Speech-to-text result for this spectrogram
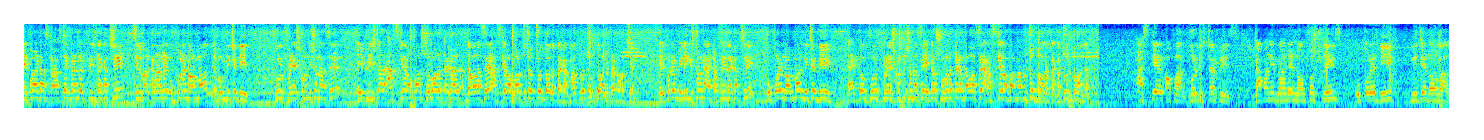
এরপর একটা স্টারস্টেক ব্র্যান্ডের ফ্রিজ দেখাচ্ছি। সিলভার কালারের উপরে নর্মাল এবং নিচে ডিপ ফুল ফ্রেশ কন্ডিশন আছে। এই ফ্রিজটার আজকের অফার ষোলো হাজার টাকা দেওয়া আছে। আজকের অফার হচ্ছে চোদ্দ হাজার টাকা। মাত্র চোদ্দ হাজার টাকা পাচ্ছেন। এরপরে মিলিং স্টোনের একটা ফ্রিজ দেখাচ্ছি। উপরে নর্মাল নিচে ডিপ একদম ফুল ফ্রেশ কন্ডিশন আছে। এটাও ষোলো হাজার টাকা দেওয়া আছে। আজকের অফার মাত্র চোদ্দ হাজার টাকা, চোদ্দ হাজার। আজকের অফার গোল্ড স্টার ফ্রিজ জাপানি ব্র্যান্ডের নন ফ্রস্ট ফ্রিজ উপরে ডিপ নিচে নর্মাল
